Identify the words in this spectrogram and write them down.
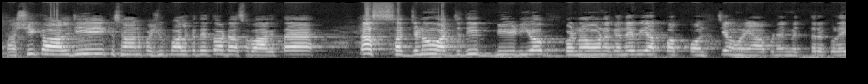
ਸਤਿ ਸ਼੍ਰੀ ਅਕਾਲ ਜੀ, ਕਿਸਾਨ ਪਸ਼ੂ ਪਾਲਕ ਤੇ ਤੁਹਾਡਾ ਸਵਾਗਤ ਹੈ। ਤਾਂ ਸੱਜਣੋ, ਅੱਜ ਦੀ ਵੀਡੀਓ ਬਣਾਉਣ ਕਹਿੰਦੇ ਵੀ ਆਪਾਂ ਪਹੁੰਚੇ ਹੋਏ ਆ ਆਪਣੇ ਮਿੱਤਰ ਕੋਲੇ,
